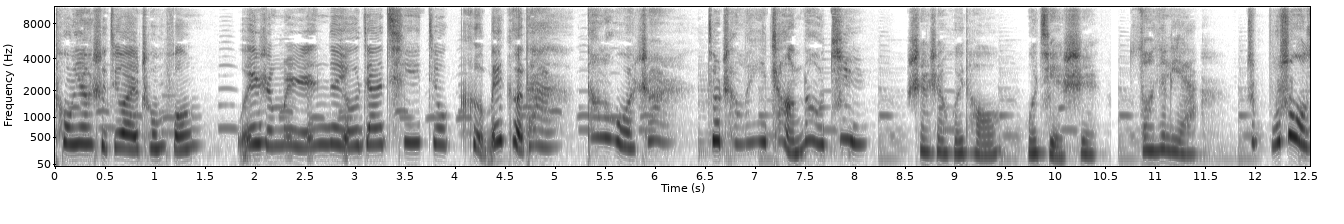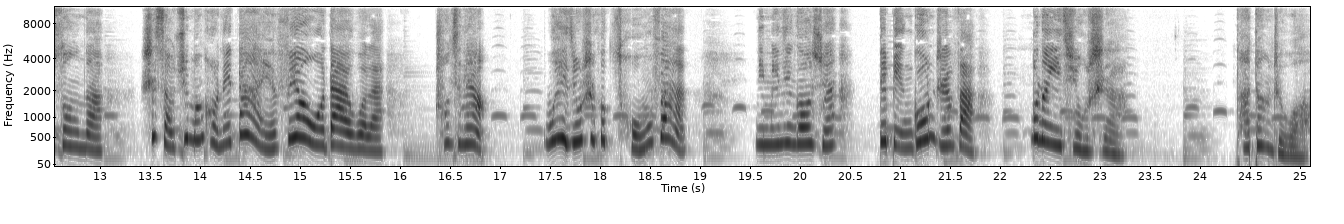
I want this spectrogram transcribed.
同样是旧爱重逢，为什么人家尤佳期就可悲可叹，到了我这儿就成了一场闹剧？讪讪回头，我解释：总经理，这不是我送的，是小区门口那大爷非要我带过来，充其量。我也就是个从犯，你明镜高悬，得秉公执法，不能意气用事啊。他瞪着我，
